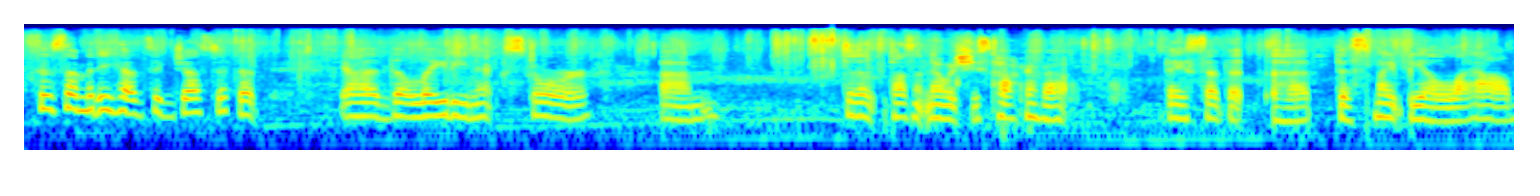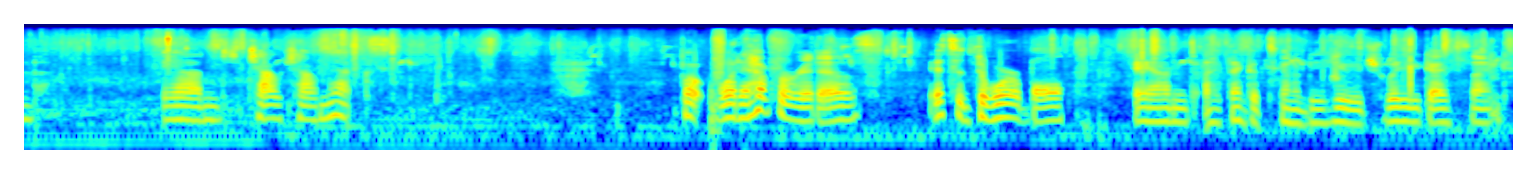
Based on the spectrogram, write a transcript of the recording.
so somebody had suggested that uh, the lady next door um, doesn't know what she's talking about. They said that uh, this might be a lab and chow chow mix. But whatever it is, it's adorable and I think it's going to be huge. What do you guys think?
